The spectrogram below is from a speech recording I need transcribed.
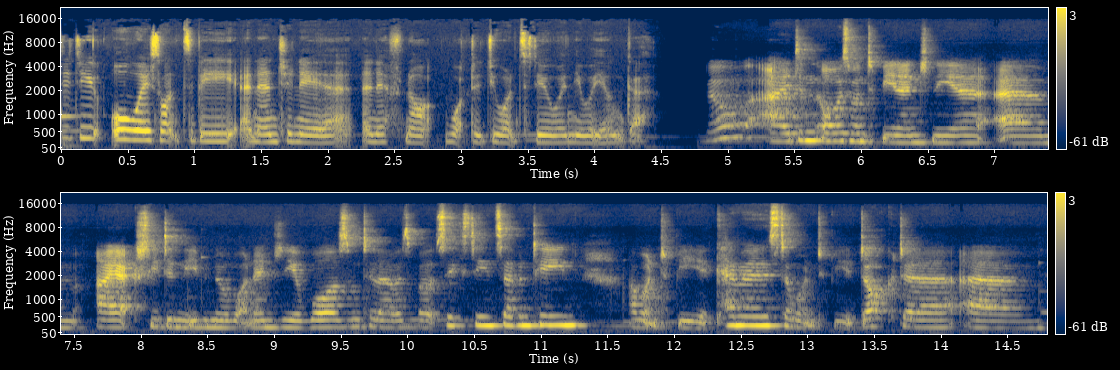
Did you always want to be an engineer and if not, what did you want to do when you were younger? No, I didn't always want to be an engineer. Um, I actually didn't even know what an engineer was until I was about 16, 17. I wanted to be a chemist, I wanted to be a doctor, um,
